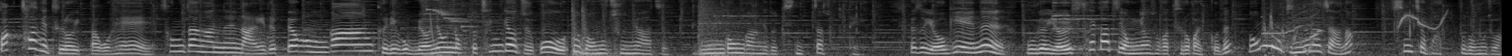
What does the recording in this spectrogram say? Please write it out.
꽉 차게 들어있다고 해. 성장하는 아이들 뼈 건강 그리고 면역력도 챙겨주고 또 너무 중요하지. 눈 건강에도 진짜 좋대. 그래서 여기에는 무려 13가지 영양소가 들어가 있거든? 너무너무 든든하지 않아? 심지어 맛도 너무 좋아.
